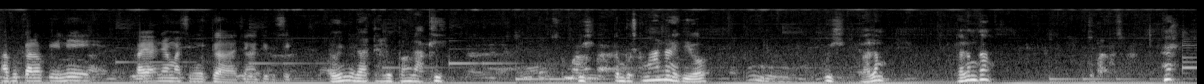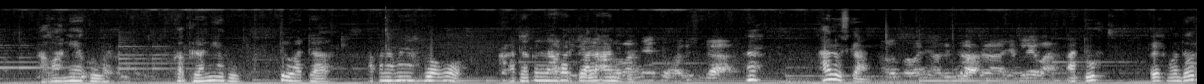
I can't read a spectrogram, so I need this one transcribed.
Tapi kalau ini kayaknya masih muda, jangan dibisik. Loh ini ada lubang lagi. Wih, tembus ke mana itu yo? Wih, dalam, dalam kang. Heh, kawani aku, gak berani aku. Itu ada apa namanya lowo, ada kelawar itu. bawahnya itu halus sudah Halus kang. kalau bawahnya halus sudah ada yang lewat Aduh, eh mundur.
